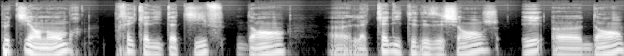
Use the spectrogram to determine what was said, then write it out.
petit en nombre, très qualitatif dans la qualité des échanges et dans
